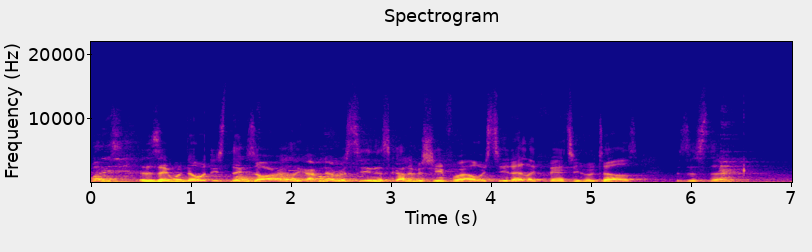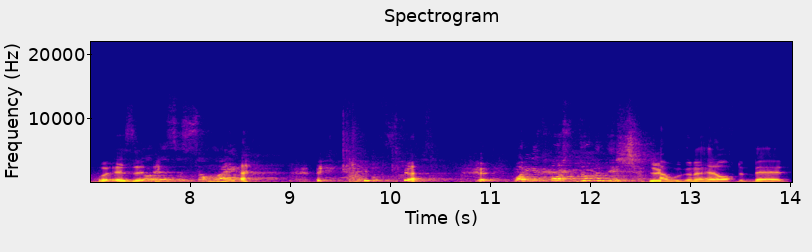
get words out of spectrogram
What is? Does anyone know what these things are? Like I've never seen this kind of machine before. I always see it at like fancy hotels. Is this thing? What is it? Yo, this is some like. what are you supposed to do with this shit? Yeah, we're gonna head off to bed.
